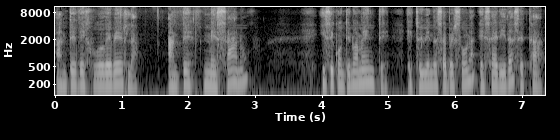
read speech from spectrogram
antes dejo de verla, antes me sano. Y si continuamente estoy viendo a esa persona, esa herida se está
